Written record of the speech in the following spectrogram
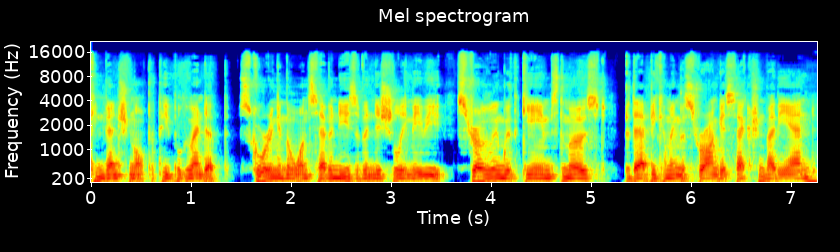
conventional for people who end up scoring in the 170s of initially maybe struggling with games the most, but that becoming the strongest section by the end.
